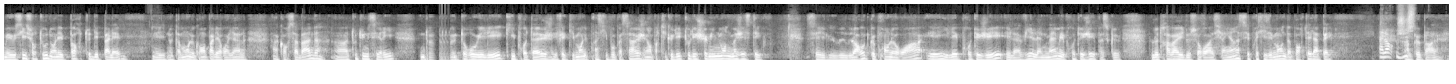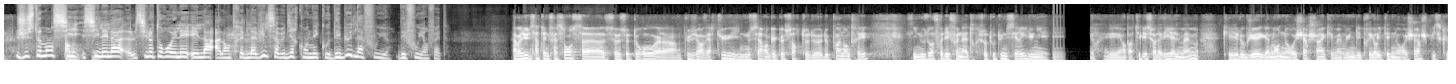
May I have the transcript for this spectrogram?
mais aussi surtout dans les portes des palais. Et notamment le Grand Palais Royal à Khorsabad a toute une série de, de taureaux ailés qui protègent effectivement les principaux passages et en particulier tous les cheminements de majesté. C'est la route que prend le roi et il est protégé et la ville elle-même est protégée parce que le travail de ce roi assyrien, c'est précisément d'apporter la paix. Alors juste, justement, si s'il oui. est là, si le taureau ailé est là à l'entrée de la ville, ça veut dire qu'on n'est qu'au début de la fouille, des fouilles en fait. Ah bah d'une certaine façon, ce, taureau a plusieurs vertus. Il nous sert en quelque sorte de, de point d'entrée. Il nous offre des fenêtres sur toute une série d'unités et en particulier sur la ville elle-même, qui est l'objet également de nos recherches, hein, qui est même l'une des priorités de nos recherches, puisque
